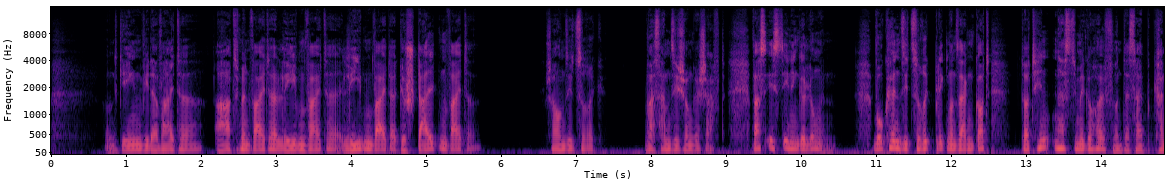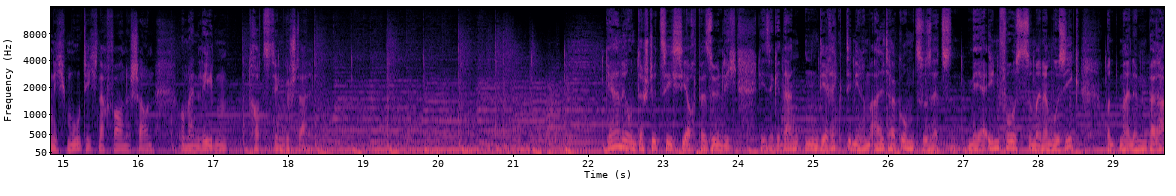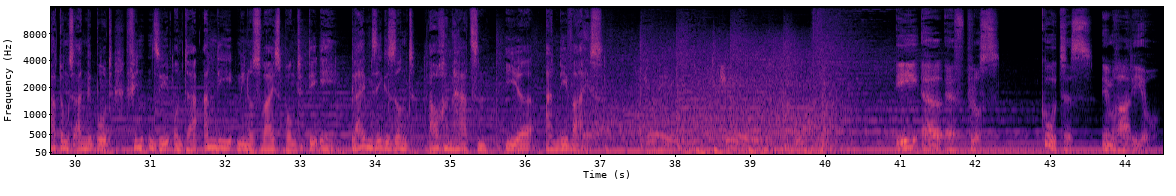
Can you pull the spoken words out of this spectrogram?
und gehen wieder weiter, atmen weiter, leben weiter, lieben weiter, gestalten weiter. Schauen Sie zurück. Was haben Sie schon geschafft? Was ist Ihnen gelungen? Wo können Sie zurückblicken und sagen, Gott, dort hinten hast du mir geholfen und deshalb kann ich mutig nach vorne schauen und mein Leben trotzdem gestalten. Gerne unterstütze ich Sie auch persönlich, diese Gedanken direkt in Ihrem Alltag umzusetzen. Mehr Infos zu meiner Musik und meinem Beratungsangebot finden Sie unter andi-weiß.de. Bleiben Sie gesund, auch im Herzen. Ihr Andi Weiß. ERF Plus. Gutes im Radio.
